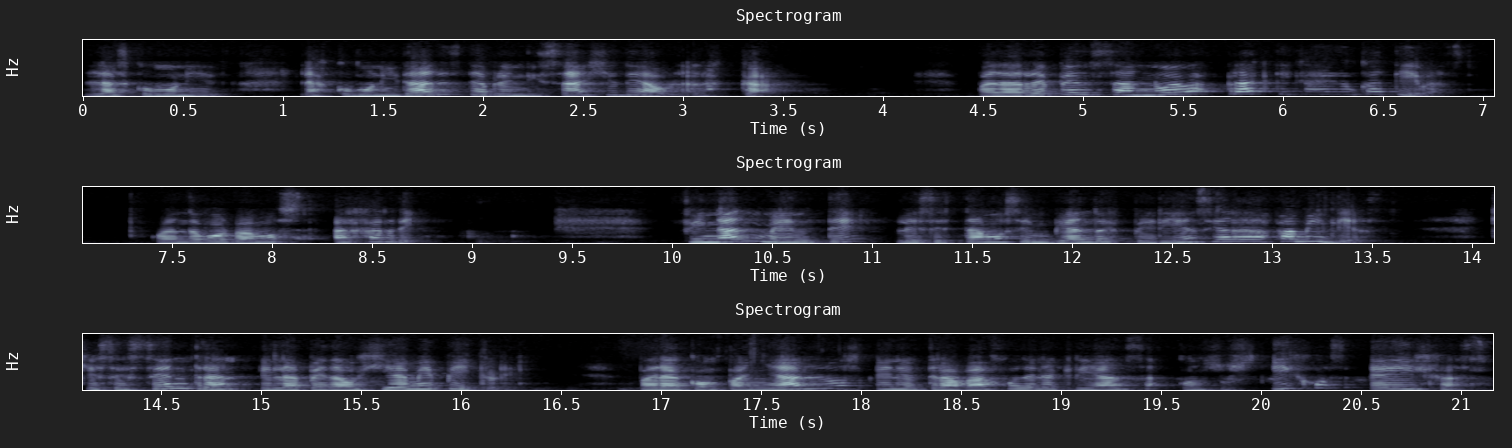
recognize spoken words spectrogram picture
las, comunidades de aprendizaje de aula, las CAP, para repensar nuevas prácticas educativas cuando volvamos al jardín. Finalmente, les estamos enviando experiencias a las familias que se centran en la pedagogía MIPICLE para acompañarlos en el trabajo de la crianza con sus hijos e hijas.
